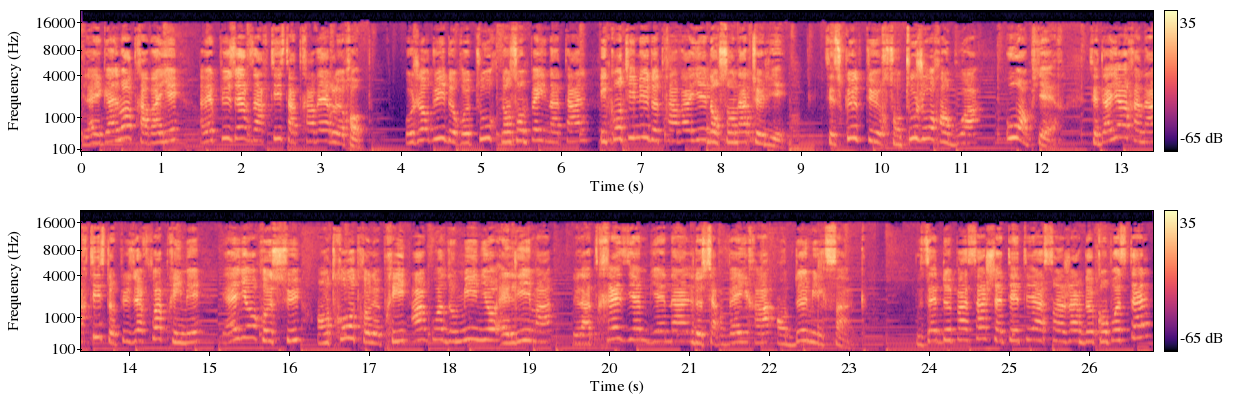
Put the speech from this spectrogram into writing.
Il a également travaillé avec plusieurs artistes à travers l'Europe. Aujourd'hui de retour dans son pays natal, il continue de travailler dans son atelier. Ses sculptures sont toujours en bois ou en pierre. C'est d'ailleurs un artiste plusieurs fois primé et ayant reçu entre autres le prix Agua Dominio et Lima de la 13e Biennale de Cerveira en 2005. Vous êtes de passage cet été à Saint-Jacques-de-Compostelle?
